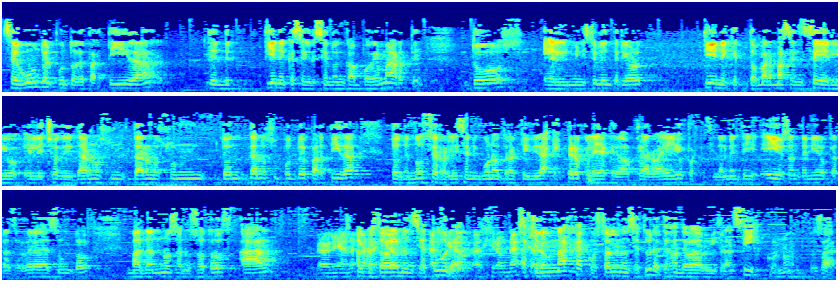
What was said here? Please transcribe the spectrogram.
Segundo, el punto de partida tiene que seguir siendo en campo de Marte. Dos, el Ministerio del Interior tiene que tomar más en serio el hecho de darnos un, darnos un, darnos un punto de partida donde no se realice ninguna otra actividad. Espero que le haya quedado claro a ellos, porque finalmente ellos han tenido que resolver el asunto mandándonos a nosotros a al costado de la Anunciatura. A Girón Naja, costado de la Anunciatura, que es donde va a dormir Francisco, ¿no? O sea,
